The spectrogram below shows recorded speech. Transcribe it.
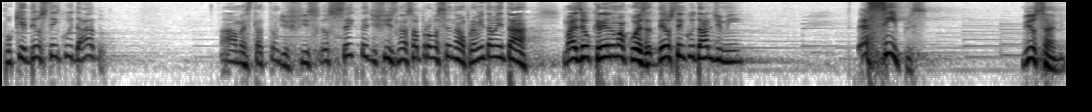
porque Deus tem cuidado. Ah, mas está tão difícil. Eu sei que está difícil, não é só para você não, para mim também está. Mas eu creio numa coisa, Deus tem cuidado de mim. É simples. Viu, Sammy?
